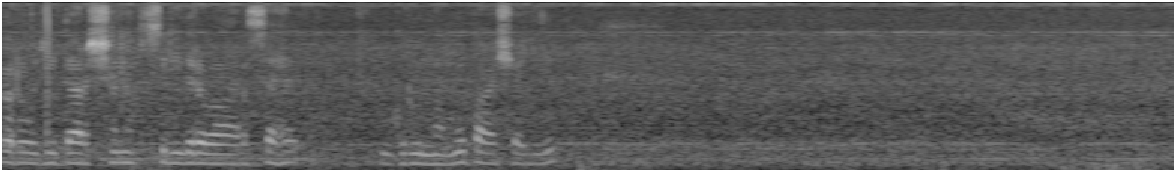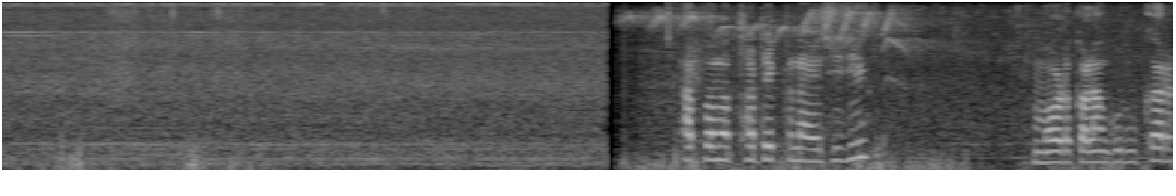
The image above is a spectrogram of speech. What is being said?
ਕਰੋ ਜੀ ਦਰਸ਼ਨ ਸ੍ਰੀ ਦਰਬਾਰ ਸਾਹਿਬ, ਗੁਰੂ ਨੌਵੇਂ ਪਾਤਸ਼ਾਹ ਜੀ। ਦੇ ਆਪਾਂ ਮੱਥਾ ਟੇਕਣ ਆਏ ਸੀ ਜੀ, ਮੋੜ ਕਲਾਂ ਗੁਰੂ ਘਰ,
